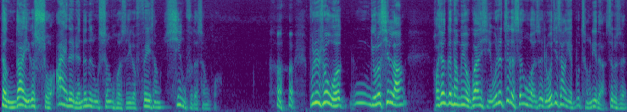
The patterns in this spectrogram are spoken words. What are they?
等待一个所爱的人的那种生活，是一个非常幸福的生活。不是说我嗯有了新郎。好像跟他没有关系。我说这个生活是逻辑上也不成立的，是不是？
